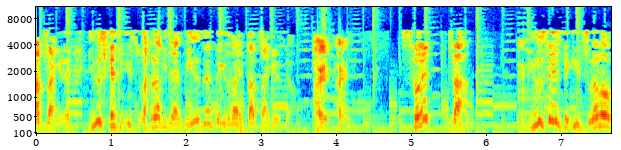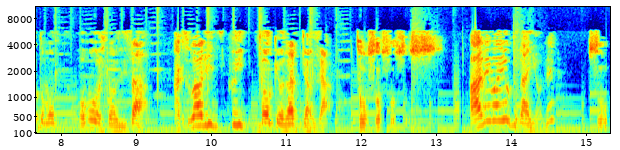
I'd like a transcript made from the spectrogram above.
立つわけね。優先席に座るわけじゃなくて、優先席の前に立つわけですよ。はい、はい。それってさ、うん優先席に座ろうと思思う人にさ、はい。座りにくい状況になっちゃうじゃん。そうそうそうそう。あれは良くないよね。そう。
